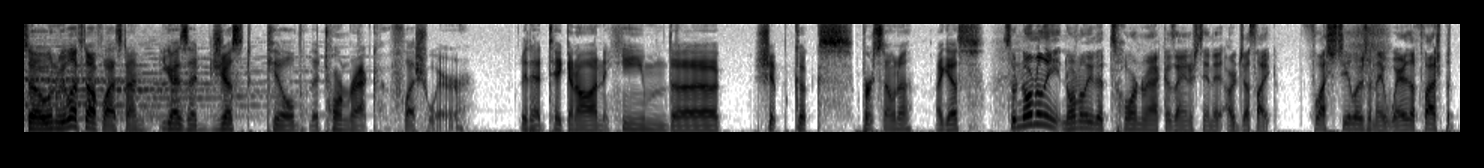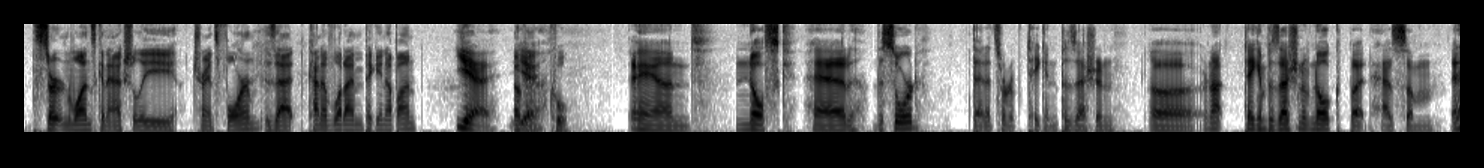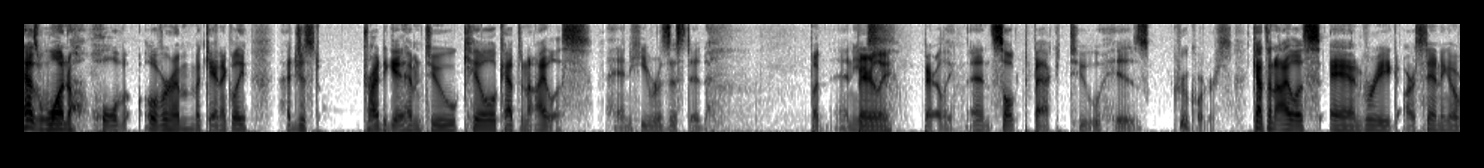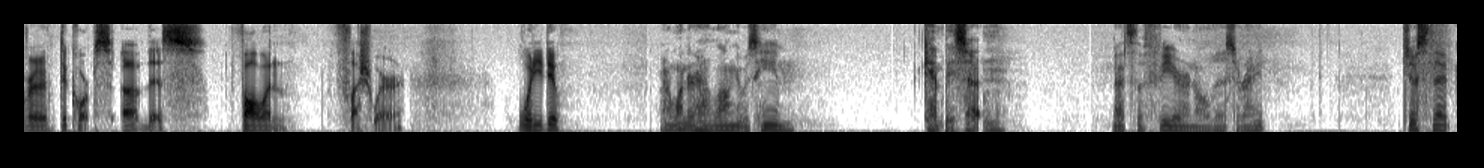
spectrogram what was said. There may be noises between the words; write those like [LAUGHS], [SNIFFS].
So when we left off last time, you guys had just killed the Tornrak Fleshwearer. It had taken on Heem, the ship cook's persona, I guess. So normally, normally the Tornrak, as I understand it, are just like flesh stealers and they wear the flesh, but certain ones can actually transform. Is that kind of what I'm picking up on? Yeah. Okay, Yeah. cool. And Nulsk had the sword that had sort of taken possession, uh, or not taken possession of Nulsk, but has some. It has one hold over him mechanically. I just tried to get him to kill Captain Ilis, and he resisted. But and he's- Barely. barely, and sulked back to his crew quarters. Captain Ilis and Grieg are standing over the corpse of this fallen flesh wearer. What do you do? I wonder how long it was him. Can't be certain. That's the fear in all this, right? Just that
